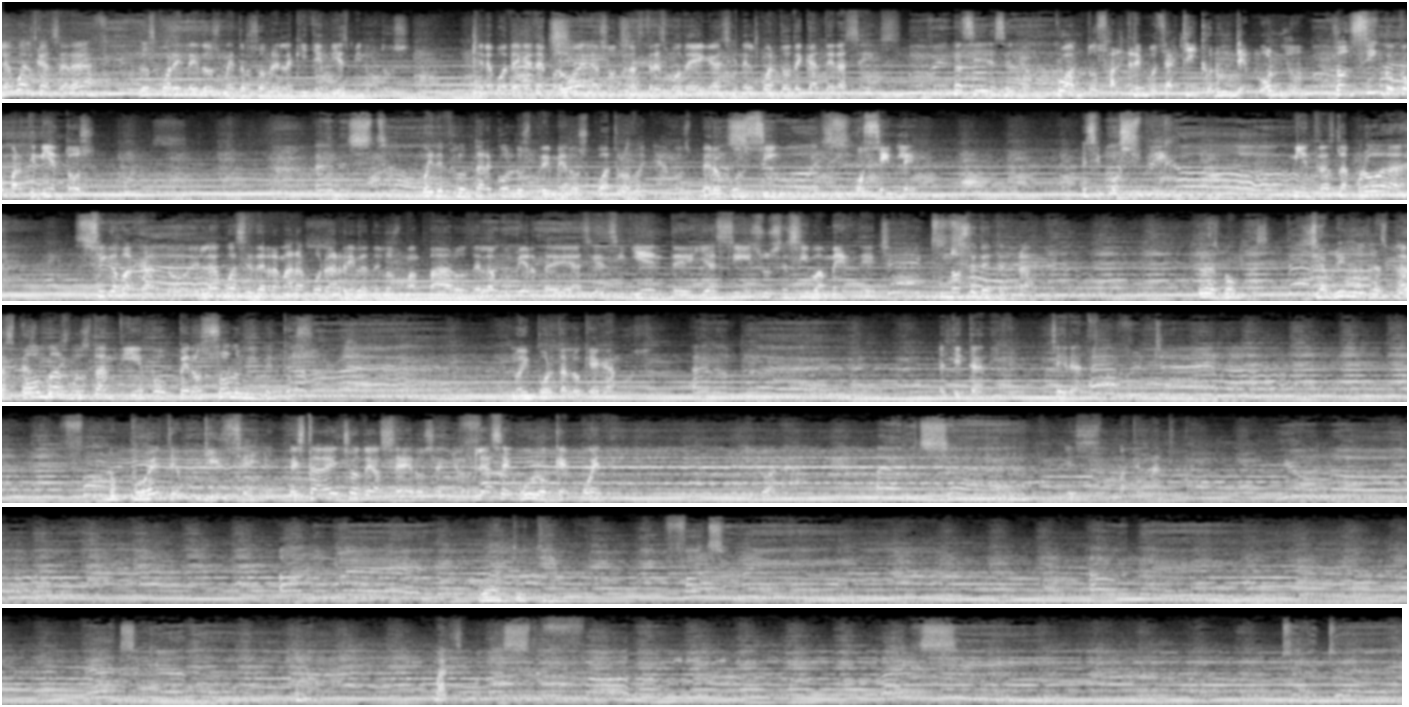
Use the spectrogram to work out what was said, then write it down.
El agua alcanzará los 42 metros sobre la quilla en 10 minutos. En la bodega de proa, en las otras tres bodegas y en el cuarto de caldera 6. Así es, señor. ¿Cuándo saldremos de aquí con un demonio? Son cinco compartimientos. Puede flotar con los primeros cuatro dañados, pero con cinco es imposible. Es imposible. Mientras la proa siga bajando, el agua se derramará por arriba de los mamparos de la cubierta hacia el siguiente y así sucesivamente. No se detendrá. Las bombas. Si abrimos las Las puertas, bombas podemos- nos dan tiempo, pero solo minutos. No importa lo que hagamos. El Titanic será No puede hundirse. Está hecho de acero, señor. Le aseguro que puede. Y lo hará. Es matemático. ¿Cuánto tiempo?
